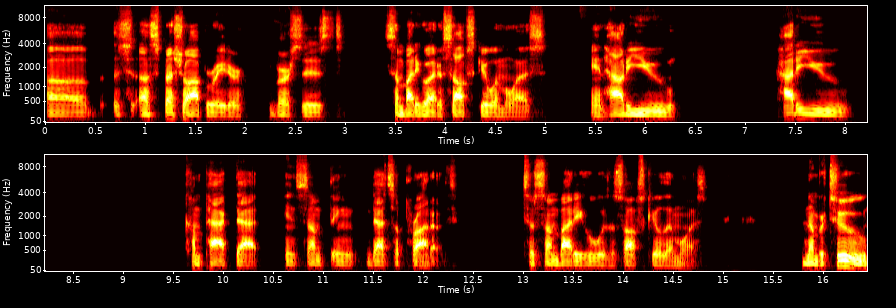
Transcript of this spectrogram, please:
uh, a special operator versus somebody who had a soft skill MOS. And how do you how do you compact that in something that's a product to somebody who was a soft skill MOS? Number two,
